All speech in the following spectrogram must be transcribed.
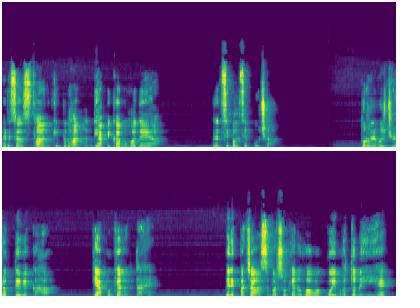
मैंने संस्थान की प्रधान अध्यापिका महोदया प्रिंसिपल से पूछा। तो उन्होंने मुझे झिड़कते हुए कहा कि आपको क्या लगता है? मेरे पचास वर्षों के अनुभव का कोई महत्व तो नहीं है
